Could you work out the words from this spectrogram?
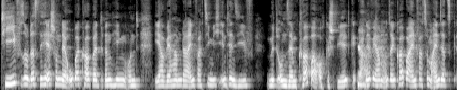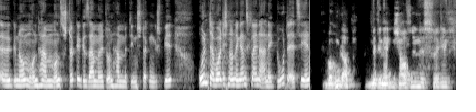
tief, so dass daher schon der Oberkörper drin hing. Und ja, wir haben da einfach ziemlich intensiv mit unserem Körper auch gespielt. Ja. Ne, wir haben unseren Körper einfach zum Einsatz äh, genommen und haben uns Stöcke gesammelt und haben mit den Stöcken gespielt. Und da wollte ich noch eine ganz kleine Anekdote erzählen. Aber Hut ab, mit den Händen schaufeln ist wirklich.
